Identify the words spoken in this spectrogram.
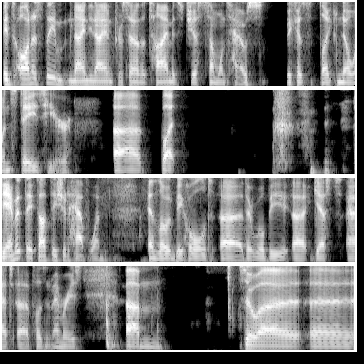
it's honestly 99% of the time it's just someone's house because like no one stays here. Uh, but damn it, they thought they should have one. And lo and behold, uh, there will be uh, guests at uh, Pleasant Memories. Um, so uh, uh,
